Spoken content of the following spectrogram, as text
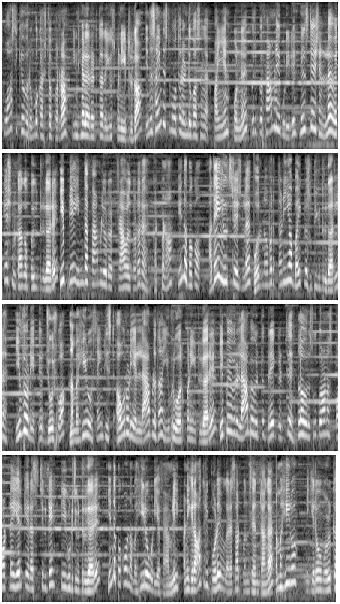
சுவாசிக்க ரொம்ப கஷ்டப்படுறா. இன்ஹேலர் எடுத்து அதை யூஸ் பண்ணிட்டு இருக்கா. இந்த சயின்டிஸ்ட் மொத்தம் ரெண்டு பசங்க பையன் பொண்ணு. இவர் இப்ப ஃபேமிலியை கூட்டிட்டு ஹில் ஸ்டேஷன்ல வெக்கேஷனுக்காக போயிட்டு இருக்காரு. இப்படியே இந்த ஃபேமிலியோட டிராவல் தொடர கற்பனா இந்த பக்கம்? அதே ஹில் ஸ்டேஷன்ல ஒரு நபர் தனியா பைக்ல சுத்திக்கிட்டு இருக்காருல்ல இவருடைய பேர் ஜோஷ்வா. நம்ம ஹீரோ சயின்டிஸ்ட் அவருடைய லேப்ல தான் இவர் ஒர்க் பண்ணிட்டு இருக்காரு. இப்போ இவர் லேபை விட்டு பிரேக் எடுத்து நல்ல ஒரு சூப்பரான ஸ்பாட்ல இயற்கையை ரசிச்சுக்கிட்டே டீ குடிச்சுக்கிட்டு இருக்காரு. இந்த பக்கம் நம்ம ஹீரோவுடைய ஃபேமிலி அன்னைக்கு ராத்திரி போல இவங்க ரெசார்ட் வந்து சேர்ந்துட்டாங்க. நம்ம ஹீரோ இன்னைக்கு இரவு முழுக்க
